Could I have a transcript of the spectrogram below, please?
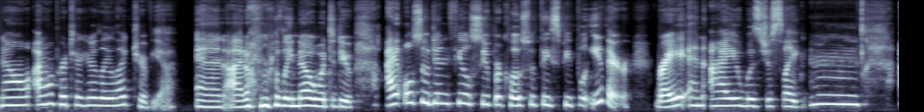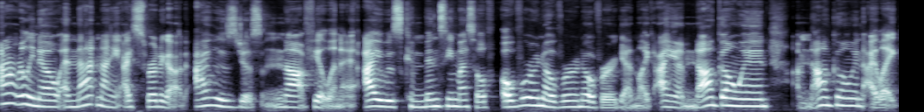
Now, I don't particularly like trivia and I don't really know what to do. I also didn't feel super close with these people either, right? And I was just like, mm, I don't really know. And that night, I swear to God, I was just not feeling it. I was convincing myself over and over and over again, like, I am not going. I'm not going. I like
